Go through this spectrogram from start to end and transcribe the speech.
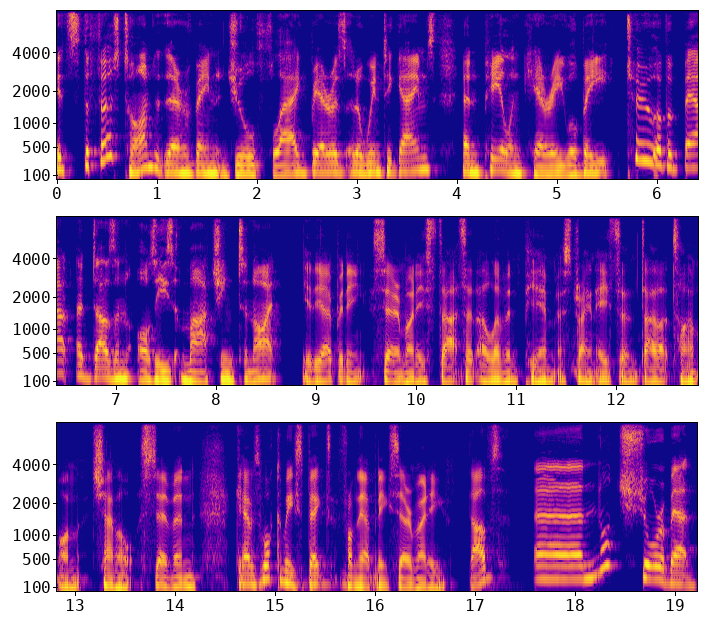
It's the first time that there have been dual flag bearers at a Winter Games, and Peel and Kerry will be two of about a dozen Aussies marching tonight. Yeah, the opening ceremony starts at 11 p.m. Australian Eastern Daylight Time on Channel 7. Gabs, what can we expect from the opening ceremony? Doves? Uh, not sure about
